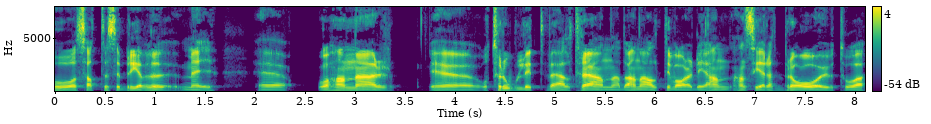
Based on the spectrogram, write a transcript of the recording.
och satte sig bredvid mig. Eh, och han är eh, otroligt vältränad. Han har alltid varit det. Han, han ser rätt bra ut och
